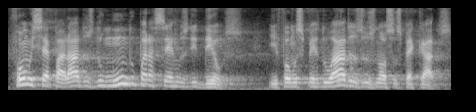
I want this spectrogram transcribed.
Fomos separados do mundo para sermos de Deus e fomos perdoados dos nossos pecados.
